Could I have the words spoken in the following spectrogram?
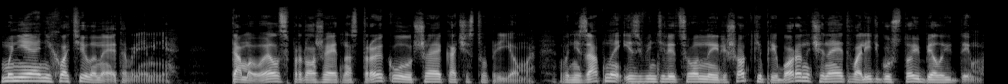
Мне не хватило на это времени. Там Уэллс продолжает настройку, улучшая качество приема. Внезапно из вентиляционной решетки прибора начинает валить густой белый дым.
